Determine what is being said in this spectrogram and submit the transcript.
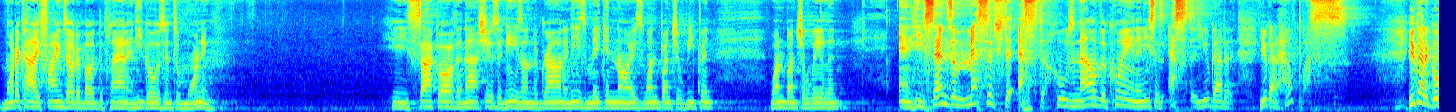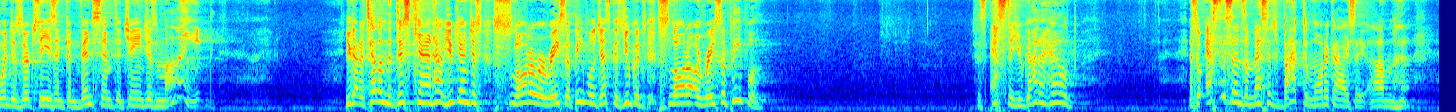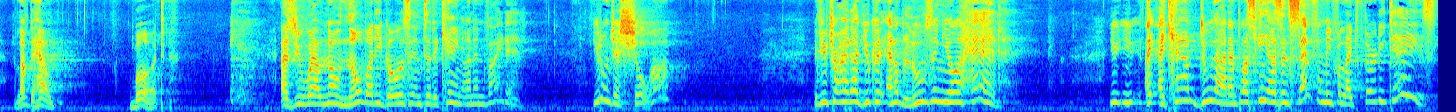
Mordecai finds out about the plan and he goes into mourning. He's sackcloth and ashes and he's on the ground and he's making noise, one bunch of weeping, one bunch of wailing. And he sends a message to Esther, who's now the queen, and he says, Esther, you gotta, you gotta help us. You gotta go into Xerxes and convince him to change his mind. You got to tell him that this can't happen. You can't just slaughter a race of people just because you could slaughter a race of people. He says, Esther, you got to help. And so Esther sends a message back to Mordecai, say, um, I'd love to help, but as you well know, nobody goes into the king uninvited. You don't just show up. If you try that, you could end up losing your head. You, you, I, I can't do that. And plus, he hasn't sent for me for like 30 days.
